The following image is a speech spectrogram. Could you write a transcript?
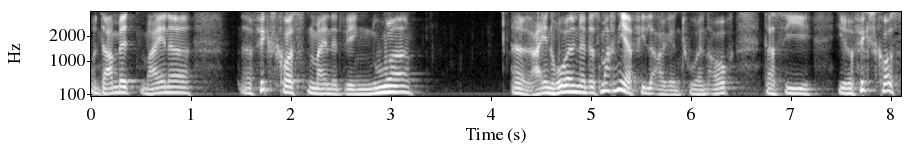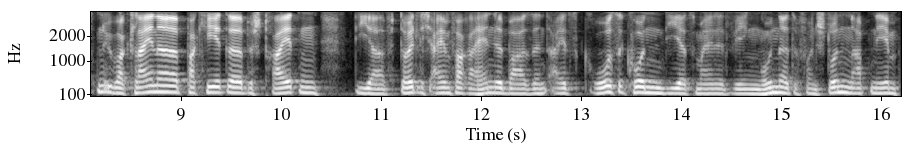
und damit meine äh, Fixkosten meinetwegen nur reinholen. Und das machen ja viele Agenturen auch, dass sie ihre Fixkosten über kleine Pakete bestreiten, die ja deutlich einfacher handelbar sind als große Kunden, die jetzt meinetwegen hunderte von Stunden abnehmen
